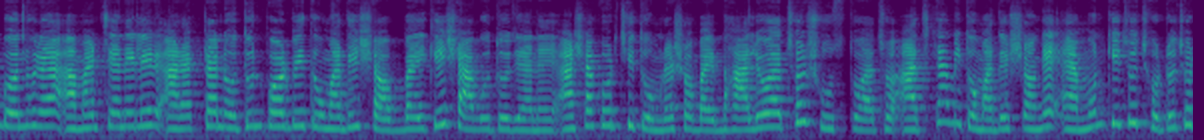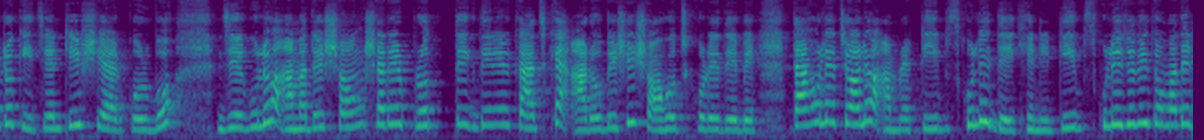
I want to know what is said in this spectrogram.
বন্ধুরা, আমার চ্যানেলের আর একটা নতুন পর্বে তোমাদের সবাইকে স্বাগত জানাই। আশা করছি তোমরা সবাই ভালো আছো, সুস্থ আছো। আজকে আমি তোমাদের সঙ্গে এমন কিছু ছোট ছোট কিচেন টিপস শেয়ার করব, যেগুলো আমাদের সংসারের প্রত্যেক দিনের কাজকে আরও বেশি সহজ করে দেবে। তাহলে চলো আমরা টিপসগুলি দেখে নিই। টিপসগুলি যদি তোমাদের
